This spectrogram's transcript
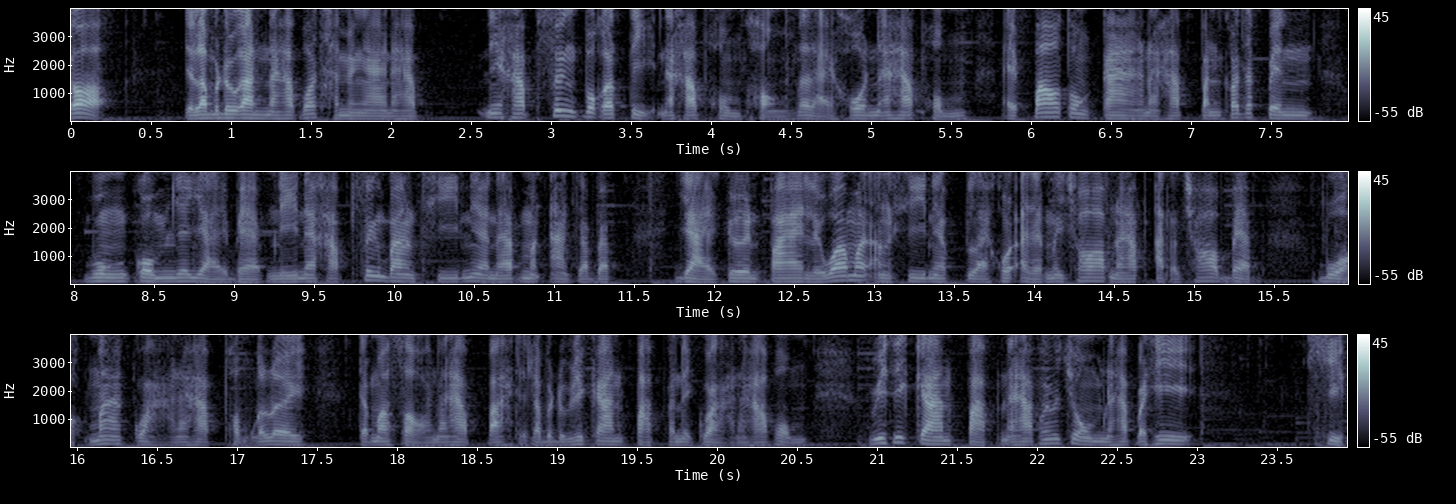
ก็ ดี๋ยวเรามาดูกันนะครับว่าทำยังไงนะครับนี่ครับซึ่งปกตินะครับผมของหลายๆคนนะครับ ผมไอ้เป้าตรงกลางนะครับ มันก็จะเป็นวงกลมใหญ่ ๆ แบบนี้นะครับ ซึ่งบางทีเนี่ยนะครับมันอาจจะแบบใหญ่เกินไป หรือว่ามันบางทีเนี่ยหลายคนอาจจะไม่ชอบนะครับ อาจจะชอบแบบบวกมากกว่านะครับ ผมก็เลยจะมาสอนนะครับไปเดี๋ยวเราไปดูวิธีการปรับกันดีกว่านะครับ ผมวิธีการปรับนะครับท่านผู้ชมนะครับ ไปที่ขีด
